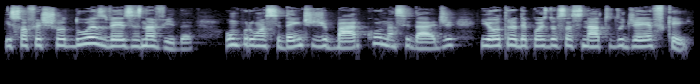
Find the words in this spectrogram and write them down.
e só fechou duas vezes na vida. Um por um acidente de barco na cidade e outra depois do assassinato do JFK.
